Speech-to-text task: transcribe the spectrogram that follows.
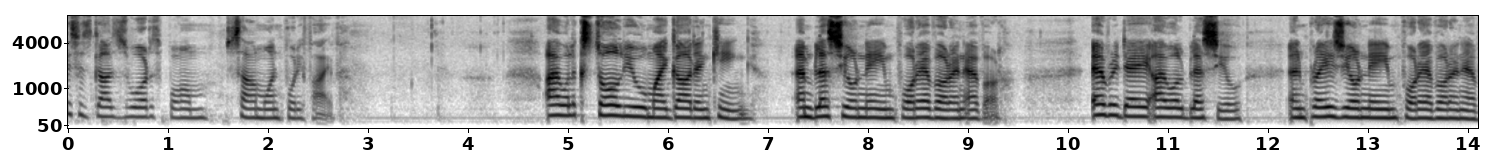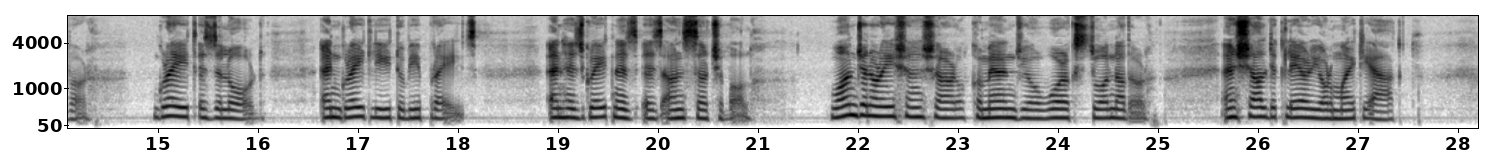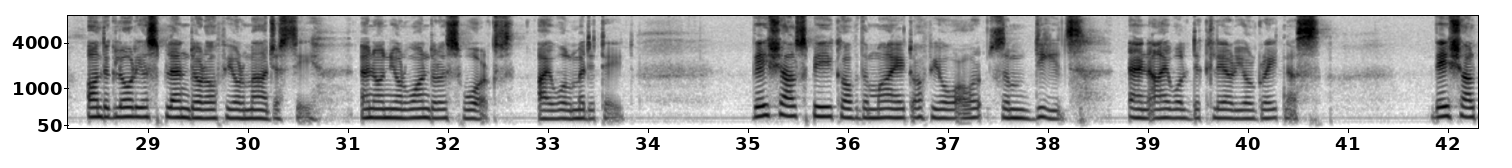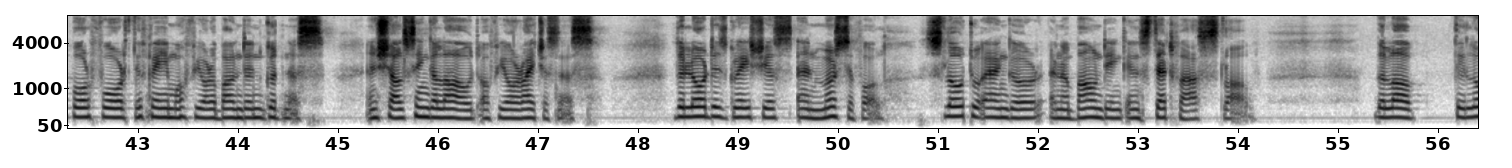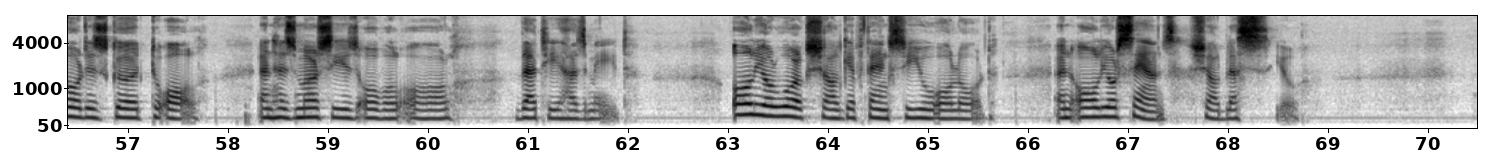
This is God's word from Psalm 145. I will extol you, my God and King, and bless your name forever and ever. Every day I will bless you and praise your name forever and ever. Great is the Lord, and greatly to be praised, and his greatness is unsearchable. One generation shall commend your works to another, and shall declare your mighty act on the glorious splendor of your majesty, and on your wondrous works I will meditate. They shall speak of the might of your awesome deeds, and I will declare your greatness. They shall pour forth the fame of your abundant goodness, and shall sing aloud of your righteousness. The Lord is gracious and merciful, slow to anger, and abounding in steadfast love. The love, the Lord is good to all and his mercy is over all that he has made. All your works shall give thanks to you, O Lord, and all your saints shall bless you.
